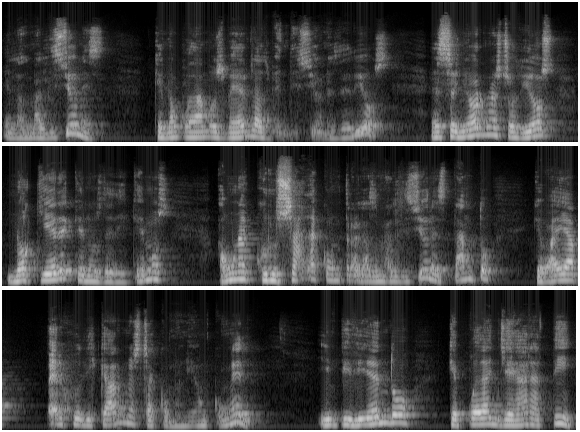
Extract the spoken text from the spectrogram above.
en las maldiciones, que no podamos ver las bendiciones de Dios. El Señor nuestro Dios no quiere que nos dediquemos a una cruzada contra las maldiciones, tanto que vaya perjudicar nuestra comunión con Él, impidiendo que puedan llegar a ti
